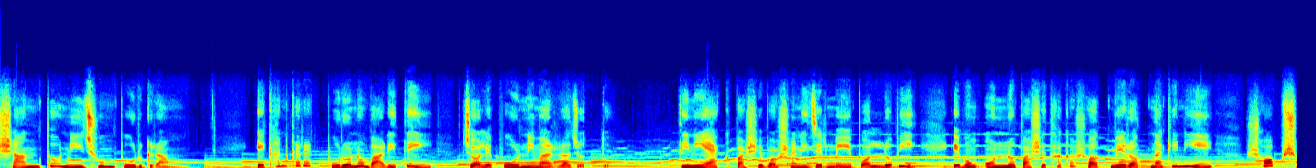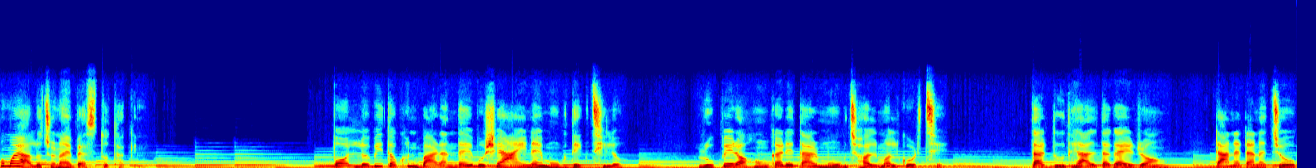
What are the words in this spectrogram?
শান্ত নিঝুমপুর গ্রাম। এখানকার এক পুরনো বাড়িতেই চলে পূর্ণিমার রাজত্ব। তিনি এক পাশে বসা নিজের মেয়ে পল্লবী এবং অন্য পাশে থাকা সৎ মেয়ে রত্নাকে নিয়ে সব সময় আলোচনায় ব্যস্ত থাকেন। পল্লবী তখন বারান্দায় বসে আয়নায় মুখ দেখছিল। রূপের অহংকারে তার মুখ ঝলমল করছে। তার দুধে আলতা গায়ের রং, টানা টানা চোখ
